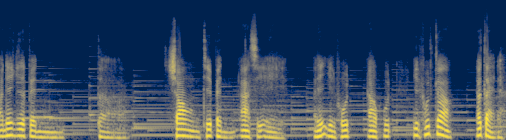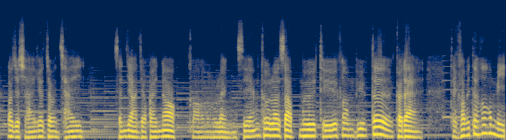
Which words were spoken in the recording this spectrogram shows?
อันนี้จะเป็นแต่ช่องที่เป็น RCA อันนี้ Input Output Input ก็แล้วแต่นะเราจะใช้ก็จะใช้สัญญาณจากภายนอกก็แหล่งเสียงโทรศัพท์มือถือคอมพิวเตอร์ก็ได้ แต่คอมพิวเตอร์เขาก็มี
